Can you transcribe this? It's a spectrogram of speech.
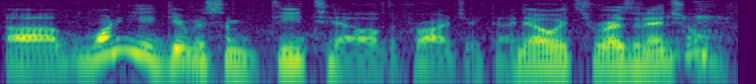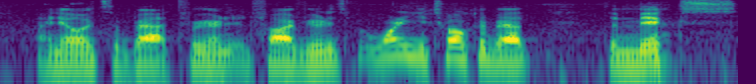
Uh, why don't you give us some detail of the project? I know it's residential. I know it's about 305 units, but why don't you talk about the mix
